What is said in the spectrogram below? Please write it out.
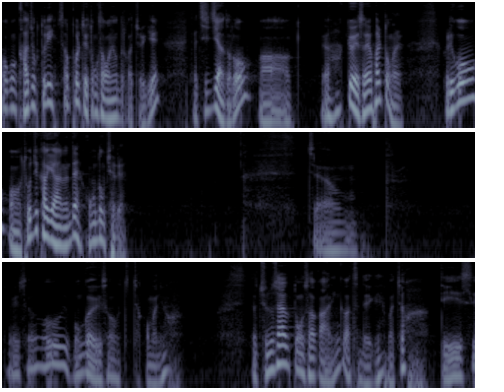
혹은 가족들이 support의 동사 원형 들어갔죠 여기. 자, 지지하도록 어, 학교에서의 활동을 그리고 어, 조직하게 하는데 공동체를. 자, 음, 여기서 어, 뭔가 여기서 잠깐만요. 준사역 동사가 아닌 것 같은데 이게 맞죠? this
